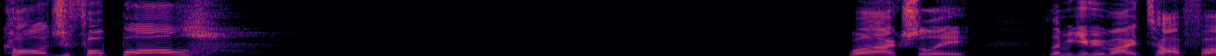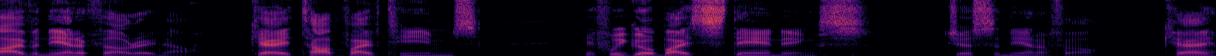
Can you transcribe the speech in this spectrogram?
College football. Well, actually, let me give you my top five in the NFL right now. Okay. Top five teams. If we go by standings, just in the NFL. Okay.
